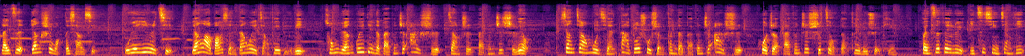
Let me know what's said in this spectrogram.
来自央视网的消息。五月一日起，养老保险单位缴费比例从原规定的百分之二十降至百分之十六，相较目前大多数省份的百分之二十或者百分之十九的费率水平，本次费率一次性降低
